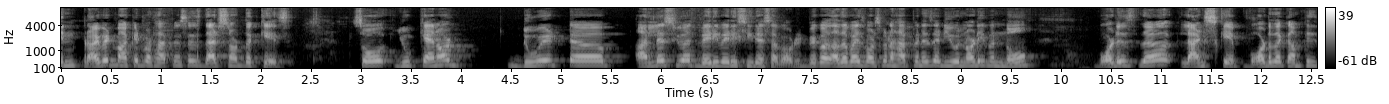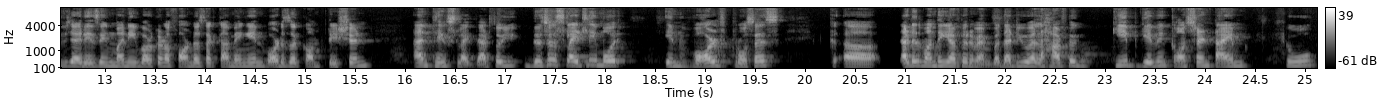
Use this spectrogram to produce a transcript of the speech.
in private market what happens is that's not the case. So you cannot do it uh, unless you are very very serious about it because otherwise what's going to happen is that you will not even know what is the landscape what are the companies which are raising money what kind of founders are coming in what is the competition and things like that. So you, this is slightly more involved process. Uh, that is one thing you have to remember that you will have to keep giving constant time to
